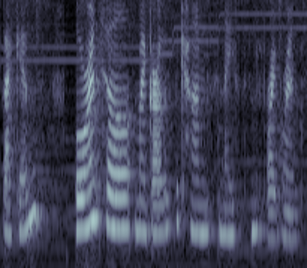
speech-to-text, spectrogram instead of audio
seconds or until my garlic becomes nice and fragrant.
